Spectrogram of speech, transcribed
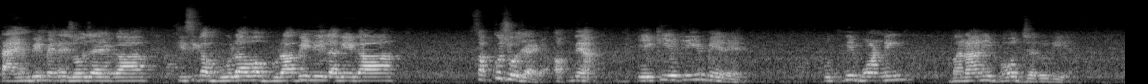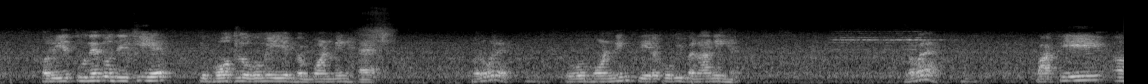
टाइम भी मैनेज हो जाएगा, किसी का बुरा हुआ बुरा भी नहीं लगेगा, सब कुछ हो जाएगा, अपने आप। एक ही एक ही मेरे हैं। उतनी बॉन्डिंग बनानी बहुत जरूरी है और ये तूने तो देखी है कि बहुत लोगों में ये बॉन्डिंग है बरोबर है तो वो बॉन्डिंग तेरे को भी बनानी है બરાબર ને બાકી અ,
